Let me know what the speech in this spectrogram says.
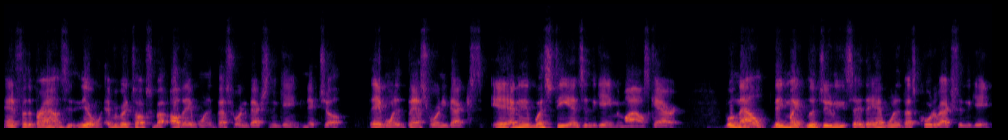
And for the Browns, you know, everybody talks about, oh, they have one of the best running backs in the game, Nick Chubb. They have one of the best running backs. I mean, West ends in the game, and Myles Garrett. Well, now they might legitimately say they have one of the best quarterbacks in the game.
